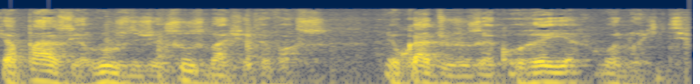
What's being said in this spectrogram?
Que a paz e a luz de Jesus baixe até vós. Leocádio José Correia, boa noite.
